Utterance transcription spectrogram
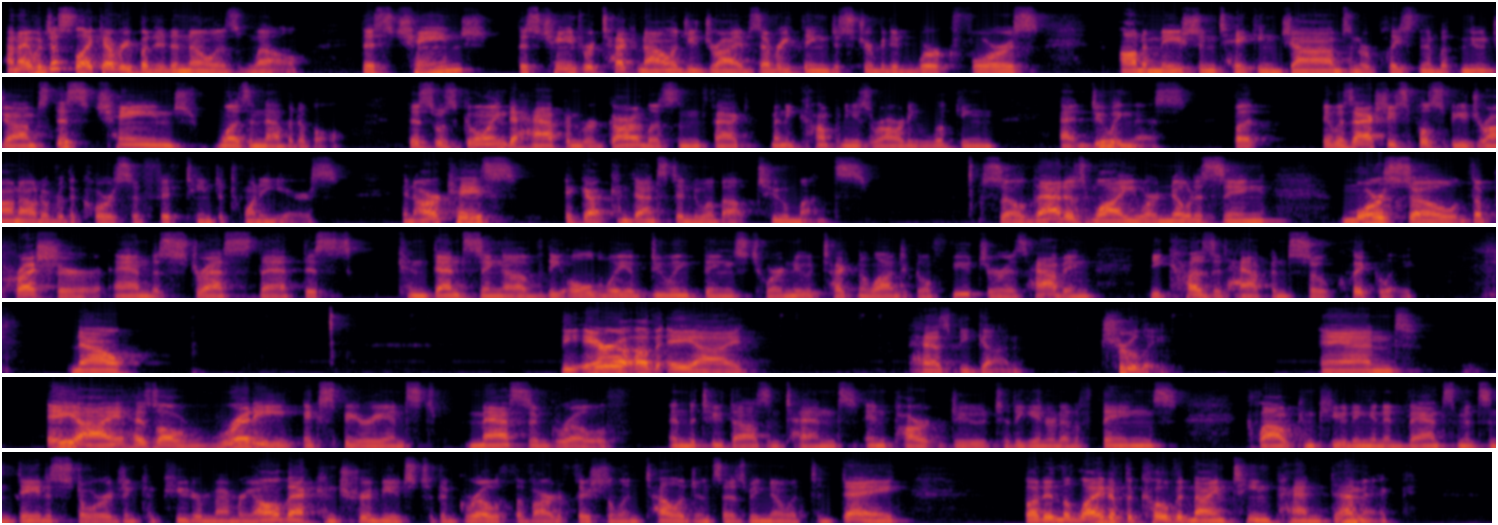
And I would just like everybody to know as well this change, this change where technology drives everything distributed workforce, automation taking jobs and replacing them with new jobs, this change was inevitable. This was going to happen regardless. And in fact, many companies are already looking at doing this, but it was actually supposed to be drawn out over the course of 15 to 20 years. In our case, it got condensed into about two months. So that is why you are noticing more so the pressure and the stress that this condensing of the old way of doing things to our new technological future is having because it happened so quickly. Now, the era of AI has begun, truly. And AI has already experienced massive growth in the 2010s, in part due to the Internet of Things cloud computing and advancements in data storage and computer memory, all that contributes to the growth of artificial intelligence as we know it today. But in the light of the COVID 19 pandemic,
